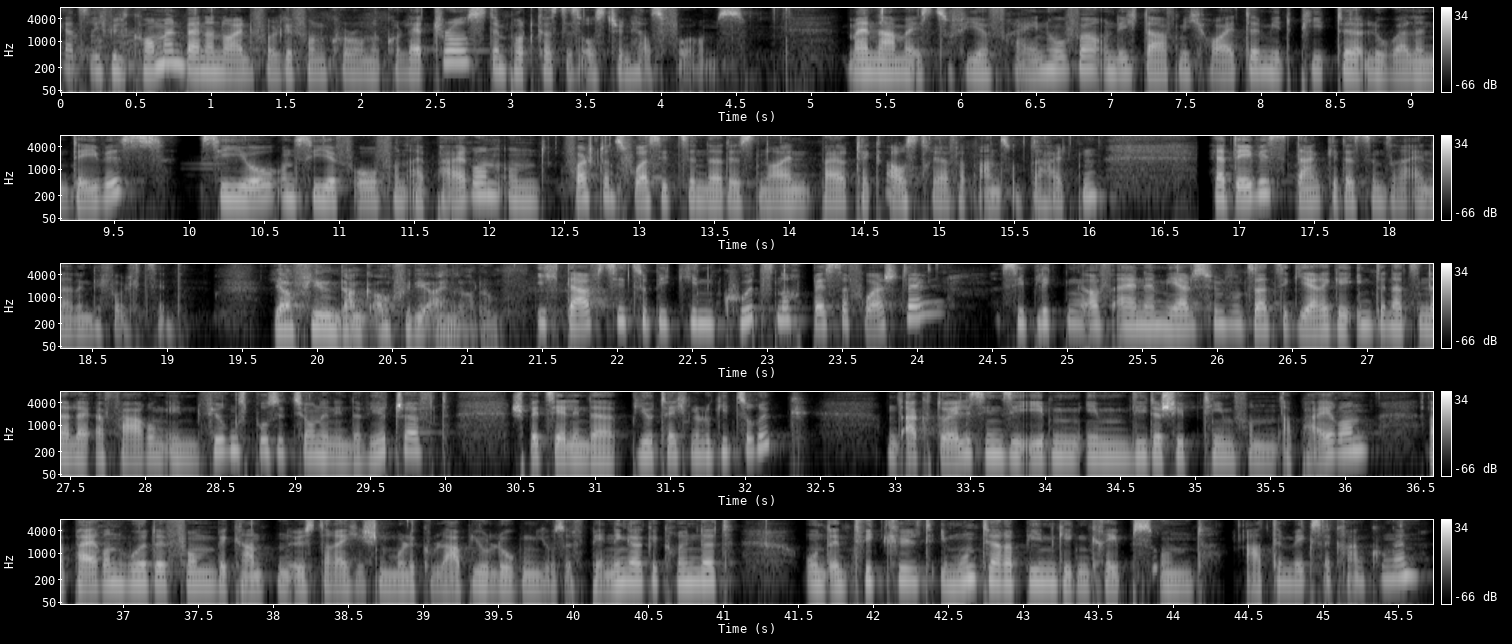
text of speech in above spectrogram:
Herzlich willkommen bei einer neuen Folge von Corona Collaterals, dem Podcast des Austrian Health Forums. Mein Name ist Sophia Freinhofer und ich darf mich heute mit Peter Llewellyn Davis, CEO und CFO von Alpeiron und Vorstandsvorsitzender des neuen Biotech Austria Verbands unterhalten. Herr Davis, danke, dass Sie unserer Einladung gefolgt sind. Ja, vielen Dank auch für die Einladung. Ich darf Sie zu Beginn kurz noch besser vorstellen. Sie blicken auf eine mehr als 25-jährige internationale Erfahrung in Führungspositionen in der Wirtschaft, speziell in der Biotechnologie zurück. Und aktuell sind sie eben im Leadership-Team von Apeiron. Apeiron wurde vom bekannten österreichischen Molekularbiologen Josef Penninger gegründet und entwickelt Immuntherapien gegen Krebs und Atemwegserkrankungen.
